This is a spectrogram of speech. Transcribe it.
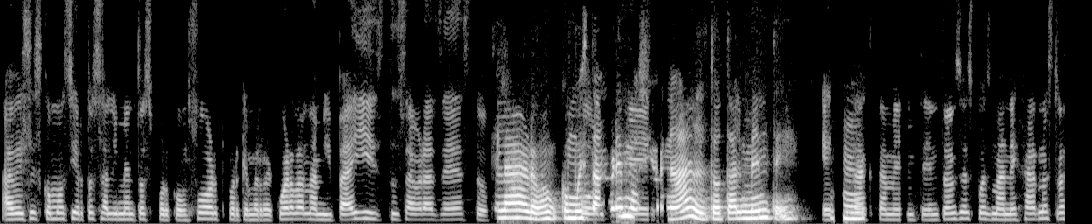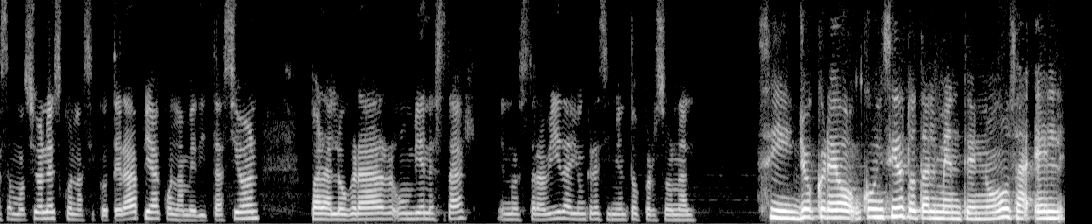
a veces como ciertos alimentos por confort, porque me recuerdan a mi país, tú sabrás de esto. Claro, como está emocional, totalmente. Exactamente. Entonces, pues manejar nuestras emociones con la psicoterapia, con la meditación, para lograr un bienestar en nuestra vida y un crecimiento personal. Sí, yo creo, coincido totalmente, ¿no? O sea, el,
